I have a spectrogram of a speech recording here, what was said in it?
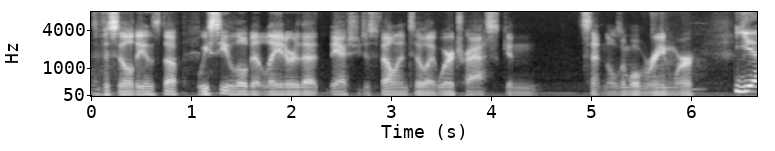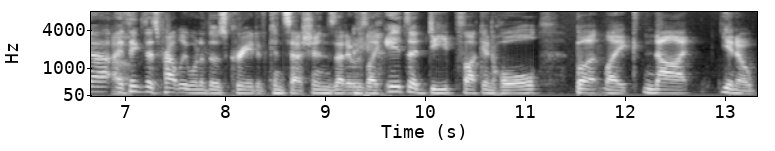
the facility and stuff. We see a little bit later that they actually just fell into like where Trask and Sentinels and Wolverine were. yeah, I uh, think that's probably one of those creative concessions that it was like it's a deep fucking hole, but like not, you know,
